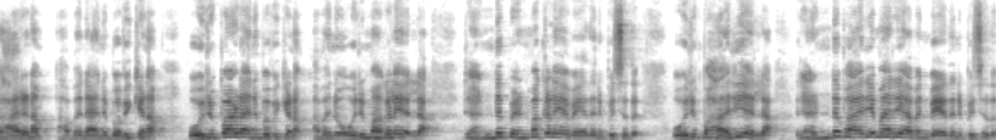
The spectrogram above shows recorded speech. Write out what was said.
കാരണം അവൻ അനുഭവിക്കണം ഒരുപാട് അനുഭവിക്കണം. അവൻ ഒരു മകളെയല്ല രണ്ട് പെൺമക്കളെയാണ് വേദനിപ്പിച്ചത്. ഒരു ഭാര്യയല്ല രണ്ട് ഭാര്യമാരെ അവൻ വേദനിപ്പിച്ചത്.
